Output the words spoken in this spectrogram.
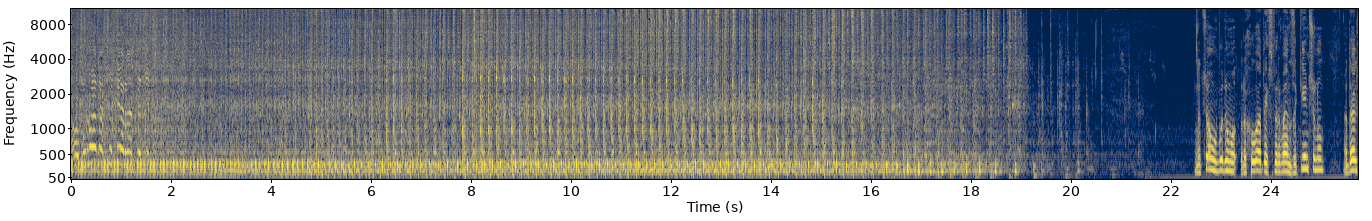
На оборотах 14. На цьому будемо рахувати експеримент закінчено, а далі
